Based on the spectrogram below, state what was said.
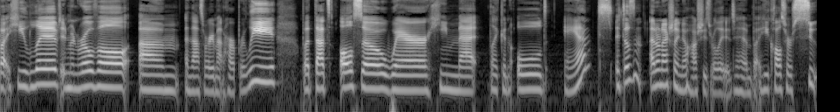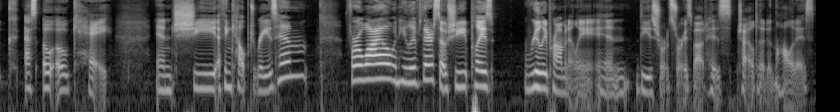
but he lived in Monroeville, um, and that's where he met Harper Lee. But that's also where he met like an old aunt. It doesn't, I don't actually know how she's related to him, but he calls her Sook, S O O K. And she, I think, helped raise him for a while when he lived there. So she plays really prominently in these short stories about his childhood and the holidays.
